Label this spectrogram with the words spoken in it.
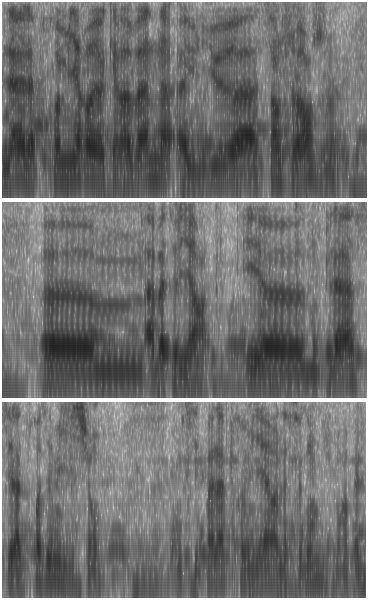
là, la première euh, caravane a eu lieu à Saint-Georges, euh, à Batelière. Et donc là, c'est la troisième édition. Donc c'est pas la première, la seconde, je me rappelle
